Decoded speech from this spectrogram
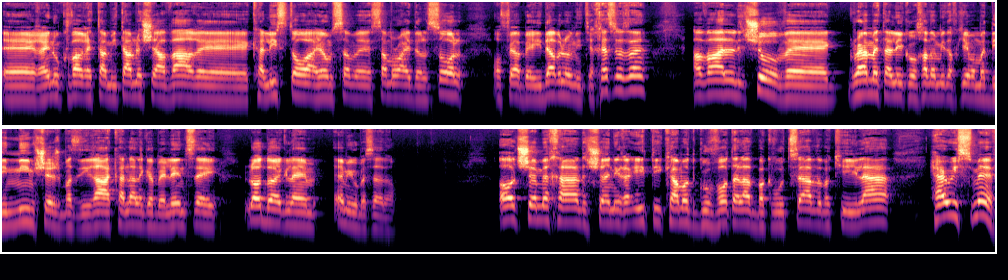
אה, ראינו כבר את עמיתם לשעבר אה, קליסטו, היום סמוראי דל סול, הופיע ב-AW, נתייחס לזה. אבל שוב, אה, גרם מטאליק הוא אחד המתאפקים המדהימים שיש בזירה, כנ"ל לגבי לינסי, לא דואג להם, הם יהיו בסדר. עוד שם אחד שאני ראיתי כמה תגובות עליו בקבוצה ובקהילה, הארי סמית.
